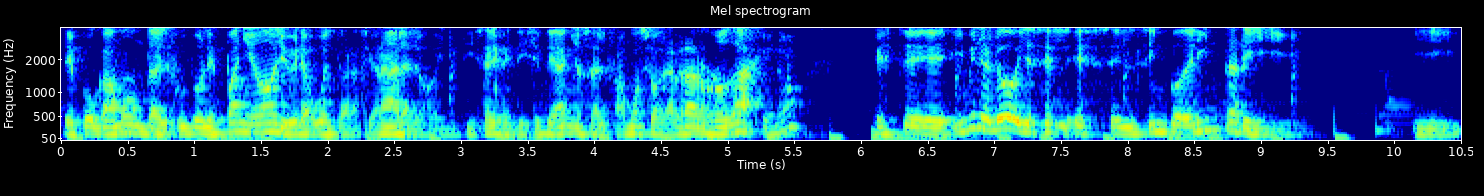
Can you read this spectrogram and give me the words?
de poca monta del fútbol español y hubiera vuelto a Nacional a los 26, 27 años al famoso agarrar rodaje, ¿no? Este, y míralo, hoy es el, es el 5 del Inter y, y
